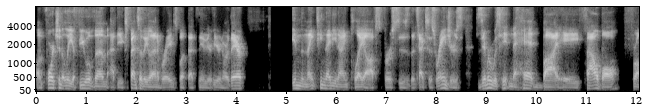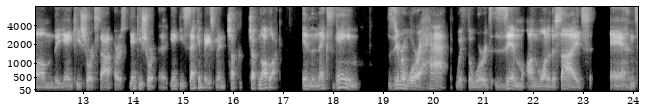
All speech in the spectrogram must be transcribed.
Unfortunately, a few of them at the expense of the Atlanta Braves, but that's neither here nor there. In the 1999 playoffs versus the Texas Rangers, Zimmer was hit in the head by a foul ball from the Yankee shortstop or Yankee short uh, Yankee second baseman Chuck Chuck Knobloch. In the next game, Zimmer wore a hat with the words Zim on one of the sides. And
